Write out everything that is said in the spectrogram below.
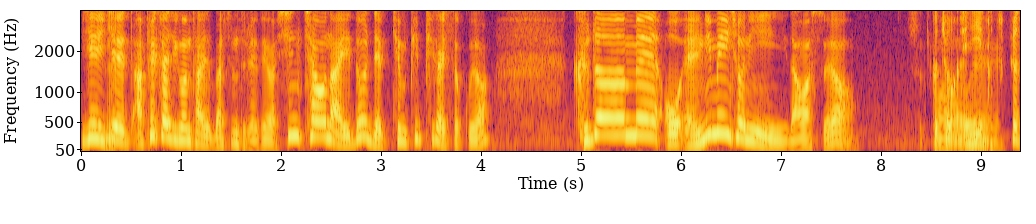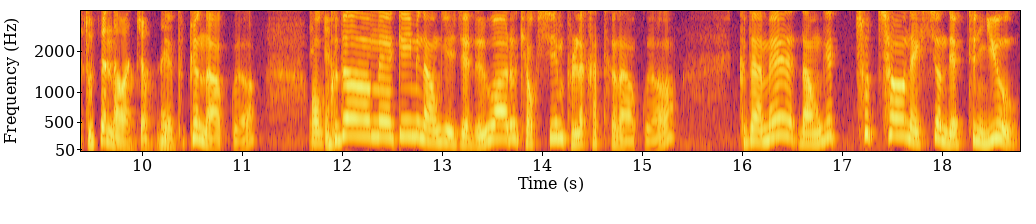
이게 이제 앞에까지 이건 다 말씀드려야 돼요. 신차원 아이돌 넵튠 PP가 있었고요. 그 다음에 어 애니메이션이 나왔어요. 그렇죠. 어, 애니 네. 두편 두 편 나왔죠. 네. 네, 두 편 나왔고요. 어, 네. 그 다음에 게임이 나온 게 이제 느와르 격신 블랙하트가 나왔고요. 그 다음에 나온 게 초차원 액션 넵튠 U.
